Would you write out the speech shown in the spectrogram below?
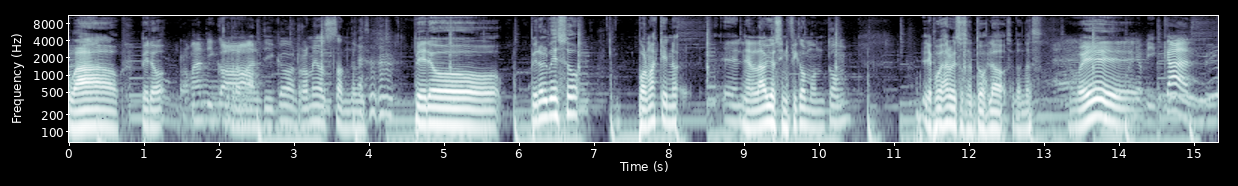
Wow. Pero Romántico. Romanticón, Romeo Santos. Pero. Pero el beso, por más que no. En el labio significa un montón. Le puedes dar besos en todos lados, ¿entendés? Güey. Coño picante.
